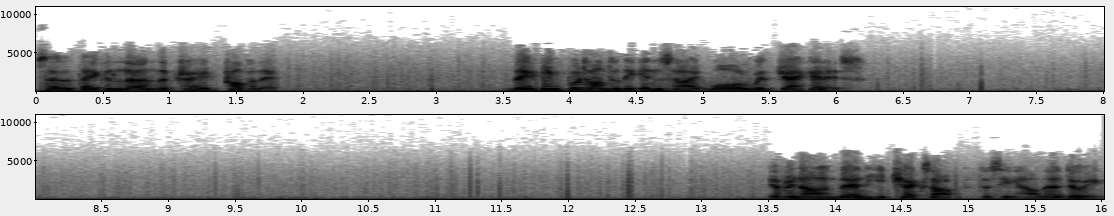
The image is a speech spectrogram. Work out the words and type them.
so that they can learn the trade properly. They've been put onto the inside wall with Jack Ellis. Every now and then he checks up to see how they're doing.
